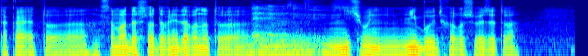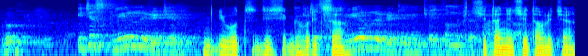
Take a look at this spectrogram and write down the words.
такая, то э, сама дошла до Вриндавана, то ничего не будет хорошего из этого. И вот здесь говорится в читании Mahaprabhu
